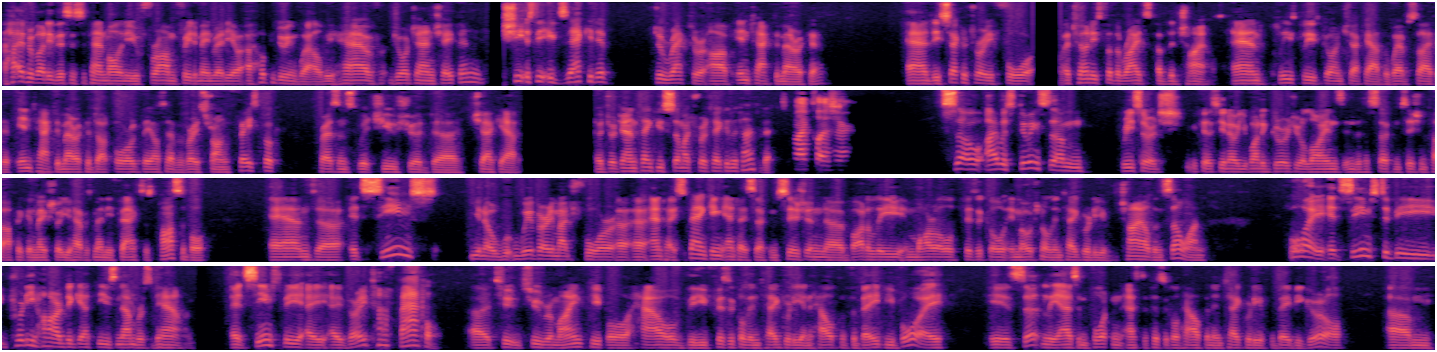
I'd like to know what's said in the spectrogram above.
Hi, everybody. This is Stefan Molyneux from Freedomain Radio. I hope you're doing well. We have Georganne Chapin. She is the executive director of Intact America and the secretary for Attorneys for the Rights of the Child. And please, please go and check out the website at intactamerica.org. They also have a very strong Facebook presence, which you should uh, check out. Uh, Georgianne, thank you so much for taking the time today. My pleasure. So I was doing some research because, you know, you want to gird your loins in the circumcision topic and make sure you have as many facts as possible. And uh, it seems, you know, we're very much for uh, uh, anti-spanking, anti-circumcision, uh, bodily, moral, physical, emotional integrity of the child, and so on. Boy, it seems to be pretty hard to get these numbers down. It seems to be a, a very tough battle uh, to to remind people how the physical integrity and health of the baby boy is certainly as important as the physical health and integrity of the baby girl. Um,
